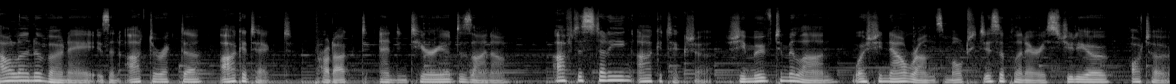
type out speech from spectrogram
Paola Navone is an art director, architect, product, and interior designer. After studying architecture, she moved to Milan, where she now runs multidisciplinary studio Otto.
